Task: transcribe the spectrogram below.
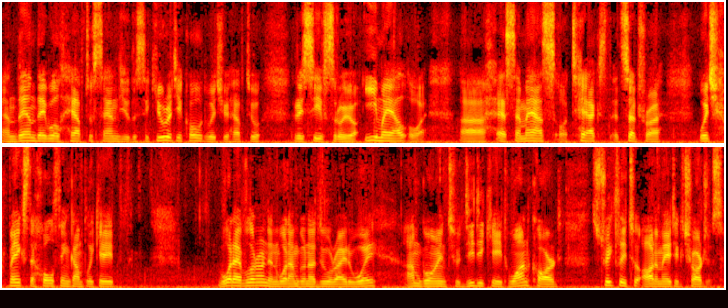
And then they will have to send you the security code which you have to receive through your email or uh, SMS or text etc which makes the whole thing complicated. What I've learned and what I'm gonna do right away I'm going to dedicate one card strictly to automatic charges.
